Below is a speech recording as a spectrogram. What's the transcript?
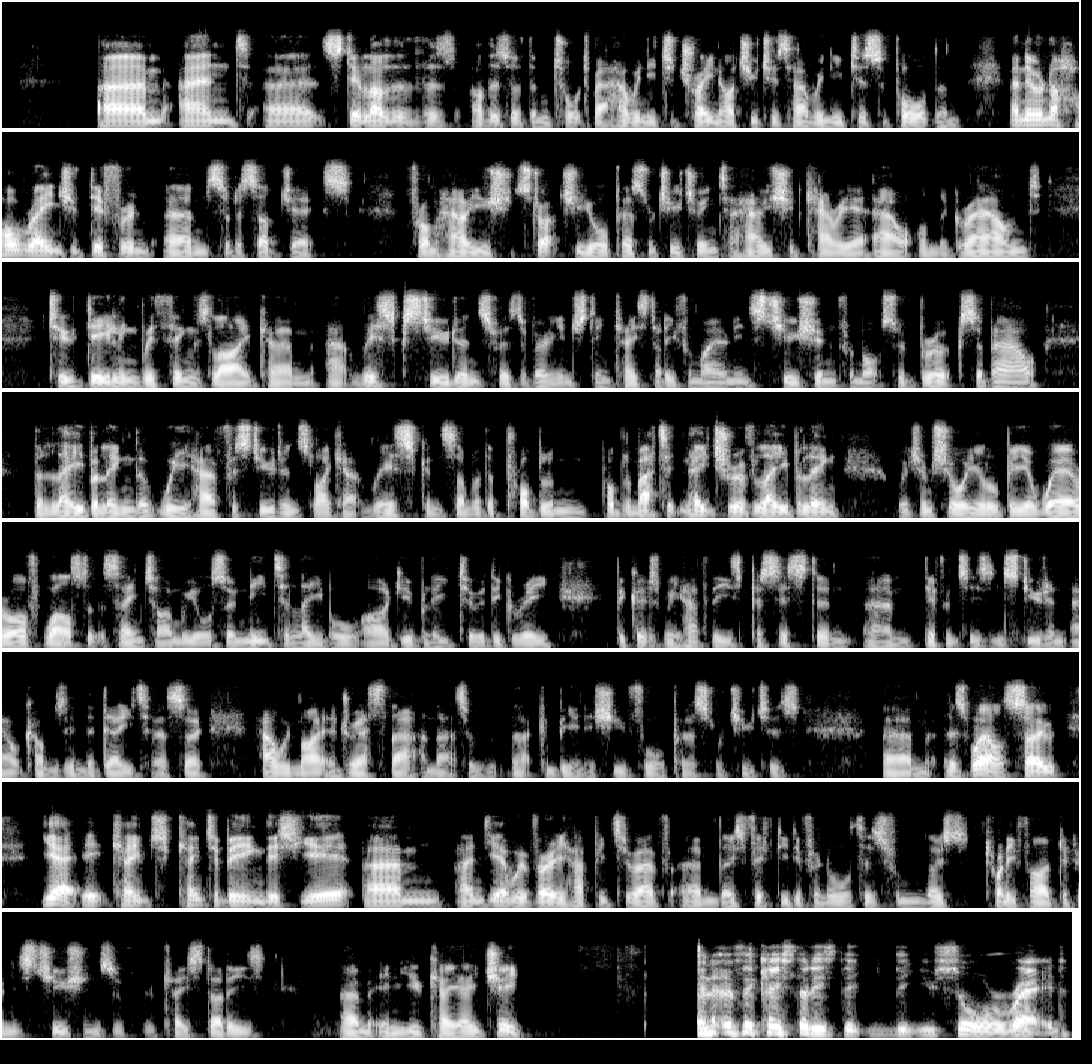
Um, and uh, still others, others of them talked about how we need to train our tutors, how we need to support them. And there are a whole range of different um, sort of subjects from how you should structure your personal tutoring to how you should carry it out on the ground to dealing with things like um, at-risk students. There's a very interesting case study from my own institution from Oxford Brookes about the labeling that we have for students like at risk and some of the problem problematic nature of labeling which i'm sure you'll be aware of whilst at the same time we also need to label arguably to a degree because we have these persistent um, differences in student outcomes in the data. So how we might address that and that's a that can be an issue for personal tutors um, as well. So yeah, it came to, came to being this year, um, and yeah, we're very happy to have um, those 50 different authors from those 25 different institutions of, case studies um, in UKHE. And of the case studies that that you saw or read,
